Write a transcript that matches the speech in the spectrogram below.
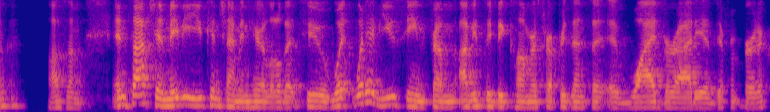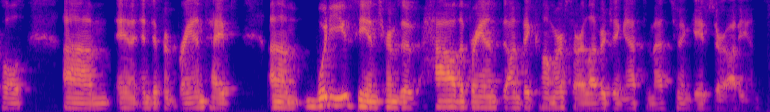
Okay, Awesome. And Sachin, maybe you can chime in here a little bit too. What what have you seen from obviously BigCommerce represents a, a wide variety of different verticals um, and, and, different brand types. Um, what do you see in terms of how the brands on BigCommerce are leveraging SMS to engage their audience?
